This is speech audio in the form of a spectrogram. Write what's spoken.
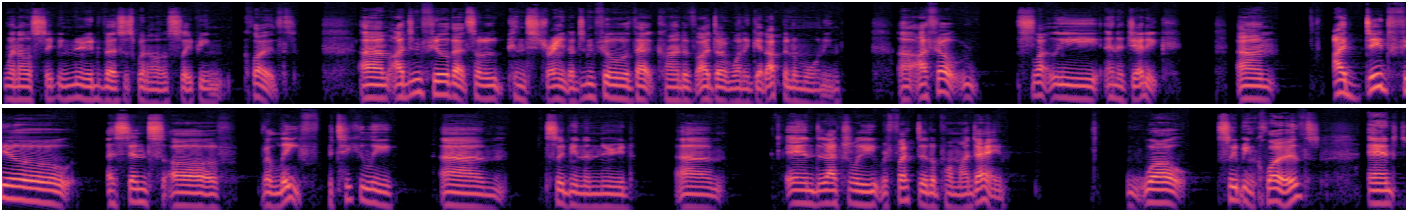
when I was sleeping nude versus when I was sleeping clothed. Um, I didn't feel that sort of constraint. I didn't feel that kind of I don't want to get up in the morning. Uh, I felt slightly energetic. Um, I did feel a sense of relief, particularly um, sleeping in the nude, um, and it actually reflected upon my day. While sleeping clothes, and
